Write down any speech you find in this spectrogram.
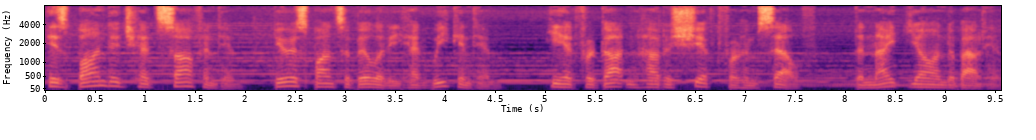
His bondage had softened him, irresponsibility had weakened him, he had forgotten how to shift for himself, the night yawned about him.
